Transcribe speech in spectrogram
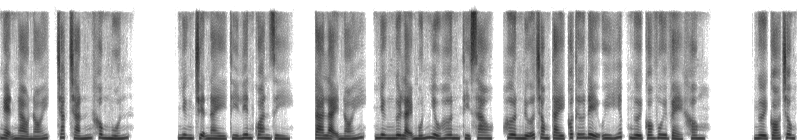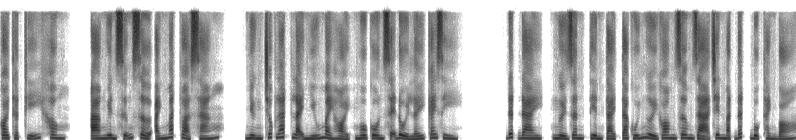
nghẹn ngào nói, chắc chắn không muốn. Nhưng chuyện này thì liên quan gì? Ta lại nói, nhưng ngươi lại muốn nhiều hơn thì sao, hơn nữa trong tay có thứ để uy hiếp ngươi có vui vẻ không? Ngươi có trông coi thật kỹ không? A Nguyên sững sờ ánh mắt tỏa sáng, nhưng chốc lát lại nhíu mày hỏi, ngô côn sẽ đổi lấy cái gì? Đất đai, người dân tiền tài ta cúi người gom rơm giả trên mặt đất buộc thành bó.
